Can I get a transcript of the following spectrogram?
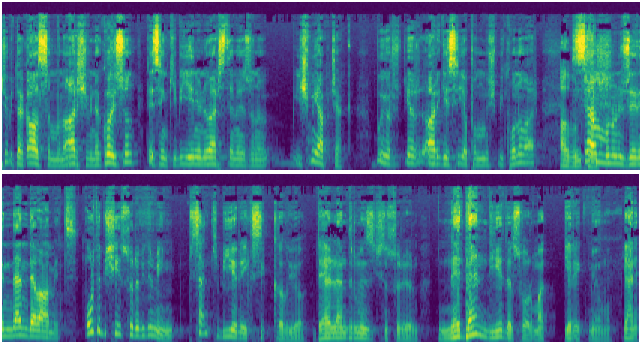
TÜBİTAK alsın bunu arşivine koysun. Desin ki bir yeni üniversite mezunu iş mi yapacak? Buyur, argesi yapılmış bir konu var. Al bunu Sen çalış. bunun üzerinden devam et. Orada bir şey sorabilir miyim? Sanki bir yer eksik kalıyor. Değerlendirmeniz için soruyorum. Neden diye de sormak gerekmiyor mu? Yani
